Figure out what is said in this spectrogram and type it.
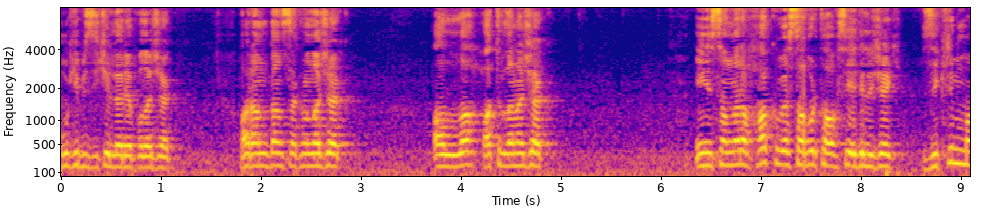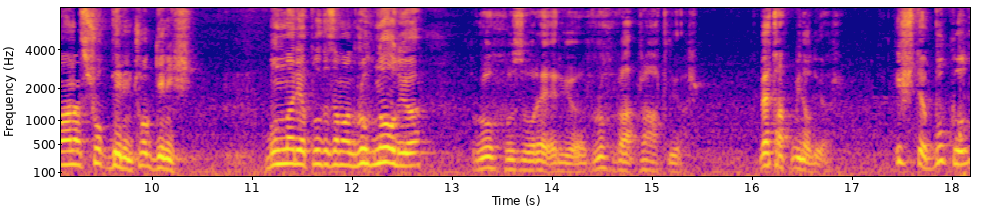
bu gibi zikirler yapılacak. Haramdan sakınılacak. Allah hatırlanacak. İnsanlara hak ve sabır tavsiye edilecek. Zikrin manası çok derin, çok geniş. Bunlar yapıldığı zaman ruh ne oluyor? Ruh huzura eriyor, ruh ra- rahatlıyor ve tatmin oluyor. İşte bu kul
